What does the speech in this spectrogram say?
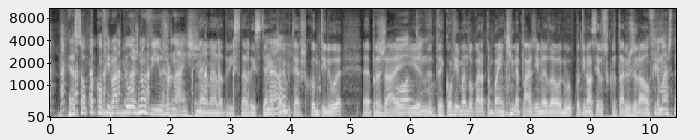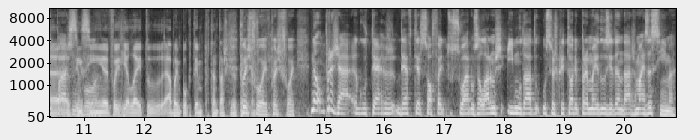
Era só para confirmar, porque eu hoje não vi os jornais. Não, nada disso, nada disso, Tiago. Não? António Guterres continua eh, para já Ótimo. e te- confirmando agora também aqui na página da ONU, continua a ser o secretário-geral. Confirmaste na página, Sim, boa. sim, foi reeleito há bem pouco tempo, portanto acho que ainda tem Pois foi, pois foi. Não, para já, Guterres deve ter só feito soar os alarmes e mudado o seu escritório para meia dúzia de andares mais acima,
